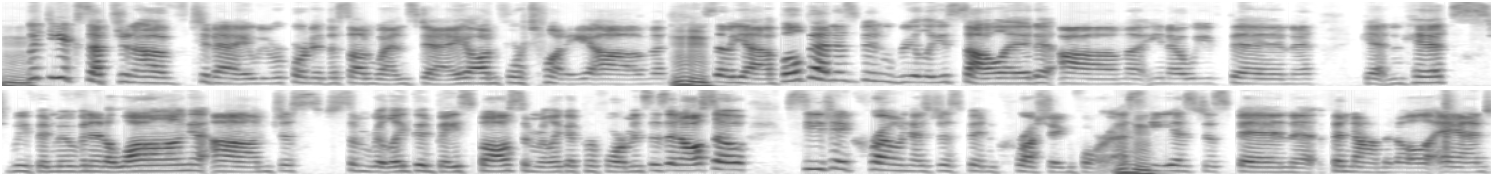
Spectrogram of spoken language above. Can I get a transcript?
Mm. With the exception of today, we recorded this on Wednesday on 420. Um, mm-hmm. So yeah, bullpen has been really solid. Um, you know, we've been getting hits. We've been moving it along. Um, just some really good baseball, some really good performances, and also CJ Cron has just been crushing for us. Mm-hmm. He has just been phenomenal. And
